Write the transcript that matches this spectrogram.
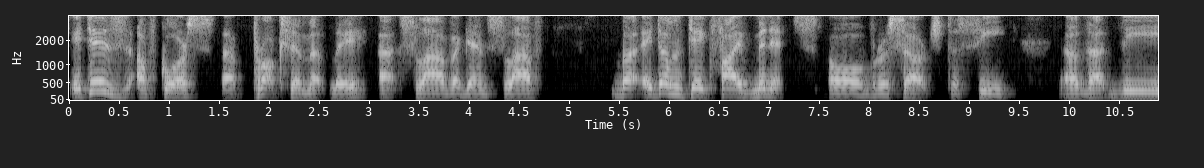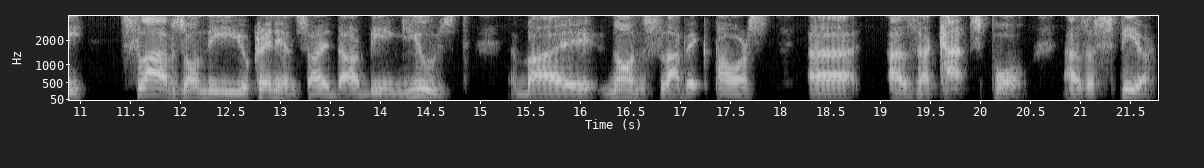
It is, of course, uh, proximately uh, Slav against Slav, but it doesn't take five minutes of research to see uh, that the Slavs on the Ukrainian side are being used by non Slavic powers uh, as a cat's paw, as a spear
